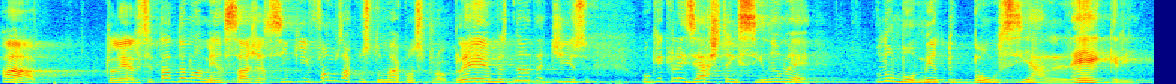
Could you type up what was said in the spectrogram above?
Ah, Clélia, você está dando uma mensagem assim que vamos acostumar com os problemas, nada disso. O que Eclesiastes está ensinando é, no momento bom, se alegre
